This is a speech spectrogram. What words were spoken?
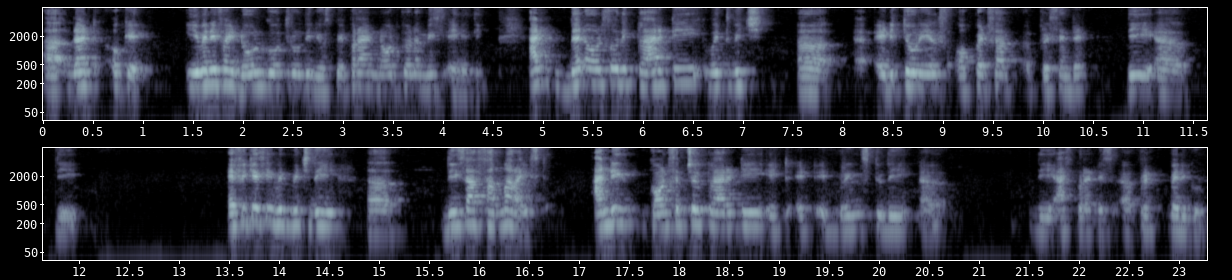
Uh, that, okay, even if I don't go through the newspaper, I'm not going to miss anything. And then also the clarity with which uh, editorials, op-eds are presented, the, uh, the efficacy with which the, uh, these are summarized and the conceptual clarity it, it, it brings to the uh, the aspirant is uh, very good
